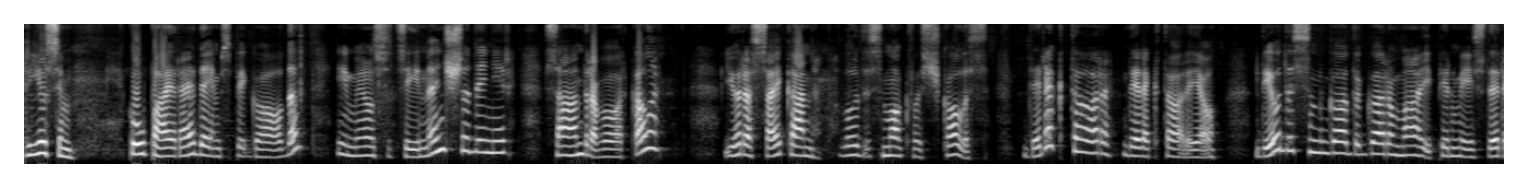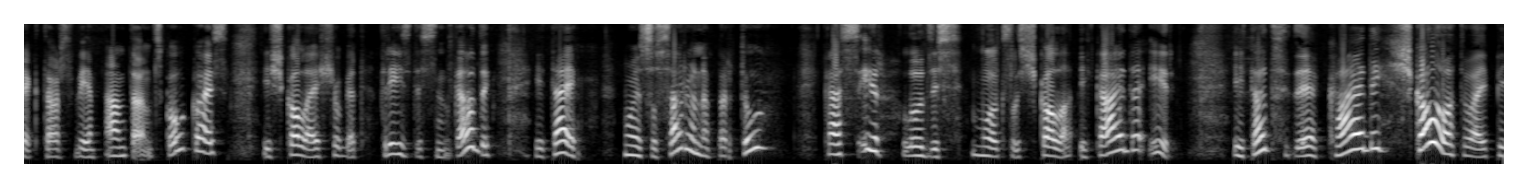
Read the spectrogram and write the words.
Ar jums kopā ir rēdījums pie galda. Ir mūsu cīmeņš šodien ir Sandra Vorkale, Juras Saikāna Lūdzes Moklis skolas direktore. Direktore jau 20 gadu garumā, ja pirmīs direktors bija Antons Kulkais, ir skolai šogad 30 gadi. Ir tā mūsu saruna par to, kas ir Lūdzes Moklis skola, ir kāda ir. I tad e, kādi skolotāji pie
